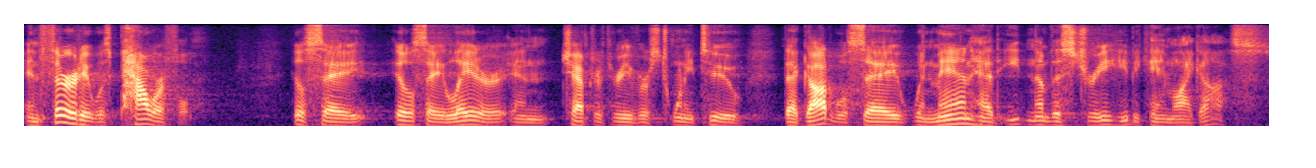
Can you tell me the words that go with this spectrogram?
And third, it was powerful. He'll say, he'll say later in chapter 3, verse 22, that God will say, When man had eaten of this tree, he became like us.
